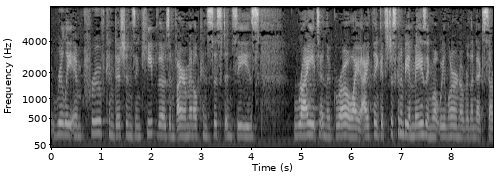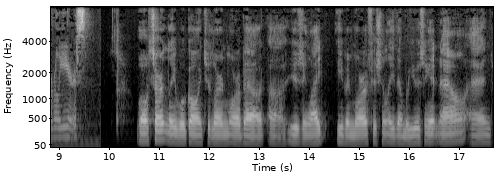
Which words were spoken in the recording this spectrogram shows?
really improve conditions and keep those environmental consistencies right in the grow. I, I think it's just going to be amazing what we learn over the next several years. Well, certainly we're going to learn more about uh, using light even more efficiently than we're using it now, and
